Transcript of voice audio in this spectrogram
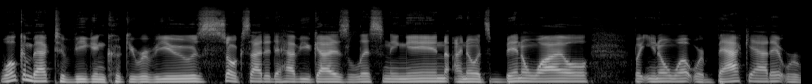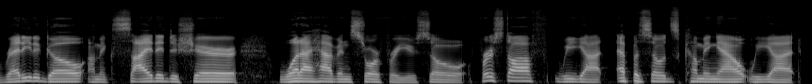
Welcome back to Vegan Cookie Reviews. So excited to have you guys listening in. I know it's been a while, but you know what? We're back at it. We're ready to go. I'm excited to share what I have in store for you. So, first off, we got episodes coming out. We got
